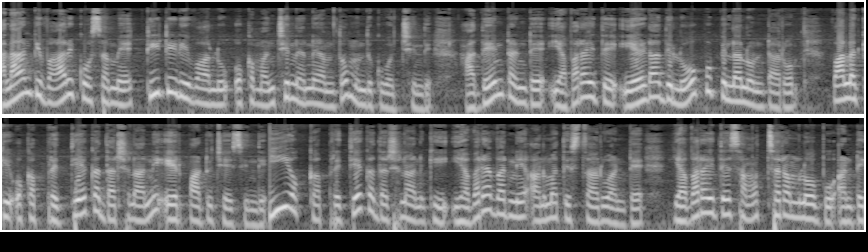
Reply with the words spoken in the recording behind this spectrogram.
అలాంటి వారి కోసమే టీటీడీ వాళ్ళు ఒక మంచి నిర్ణయంతో ముందుకు వచ్చింది. అదేంటంటే ఎవరైతే ఏడాది లోపు పిల్లలు ఉంటారో వాళ్ళకి ఒక ప్రత్యేక దర్శనాన్ని ఏర్పాటు చేసింది. ఈ యొక్క ప్రత్యేక దర్శనానికి ఎవరెవరిని అనుమతిస్తారు అంటే ఎవరైతే సంవత్సరంలోపు అంటే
